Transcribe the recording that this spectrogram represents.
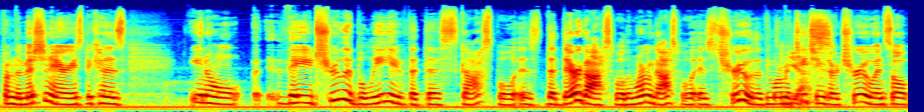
from the missionaries because, you know, they truly believe that this gospel is, that their gospel, the Mormon gospel, is true, that the Mormon Yes. teachings are true. And so,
